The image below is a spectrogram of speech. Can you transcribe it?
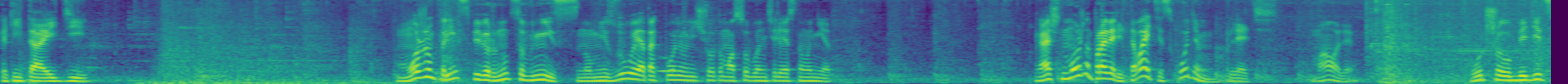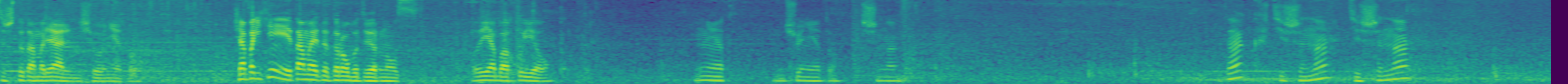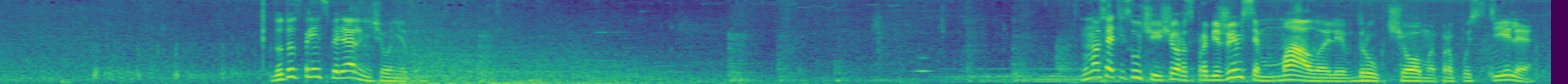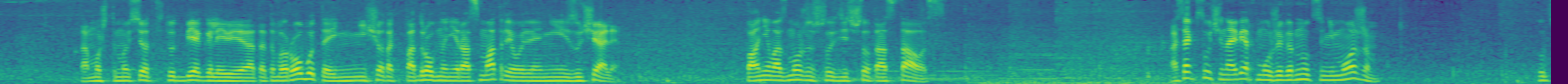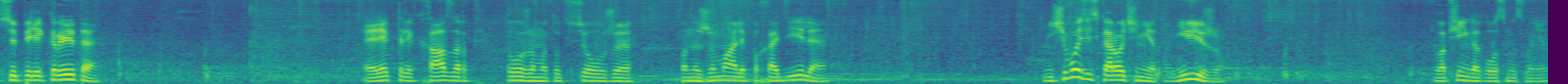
Какие-то ID. Можем, в принципе, вернуться вниз. Но внизу, я так понял, ничего там особо интересного нет. Конечно, можно проверить. Давайте сходим, блять. Мало ли. Лучше убедиться, что там реально ничего нету. Сейчас прикинь, и там этот робот вернулся. Вот я бы охуел. Нет, ничего нету. Тишина. Так, тишина, тишина. Да тут, в принципе, реально ничего нету. Ну, на всякий случай, еще раз пробежимся. Мало ли, вдруг, что мы пропустили. Потому что мы все-таки тут бегали от этого робота и ничего так подробно не рассматривали, не изучали. Вполне возможно, что здесь что-то осталось. Во всяком случае, наверх мы уже вернуться не можем. Тут все перекрыто. Электрик Hazard. Тоже мы тут все уже понажимали, походили. Ничего здесь, короче, нету. Не вижу. Вообще никакого смысла нет.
